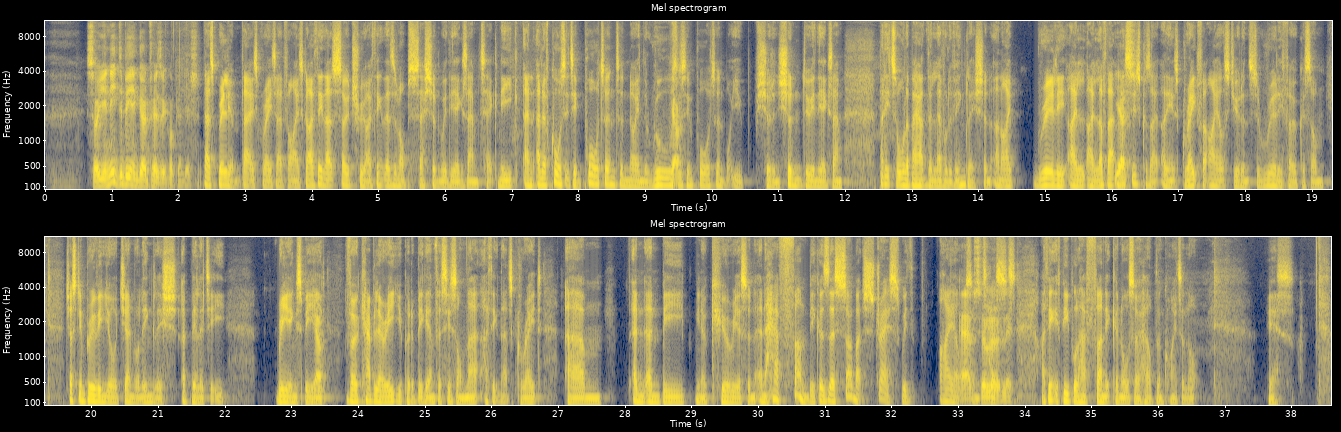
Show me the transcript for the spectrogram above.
So you need to be in good physical condition. That's brilliant. That is great advice. I think that's so true. I think there's an obsession with the exam technique. And, and of course, it's important and knowing the rules Yeah. is important, what you should and shouldn't do in the exam. But it's all about the level of English. And, and I really, I, I love that Yes. message because I, I think it's great for IELTS students to really focus on just improving your general English ability, reading speed, Yeah. vocabulary. You put a big emphasis on that. I think that's great. Um, and and be you know curious and, and have fun because there's so much stress with IELTS Absolutely. and tests. I think if people have fun, it can also help them quite a lot. Yes,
